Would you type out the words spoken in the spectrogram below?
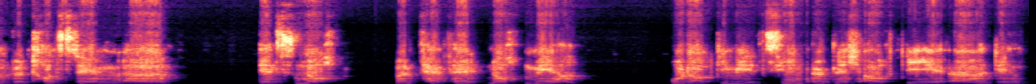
man wird trotzdem äh, jetzt noch, man verfällt noch mehr, oder ob die Medizin wirklich auch die, äh, den,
